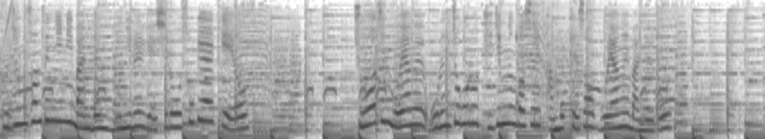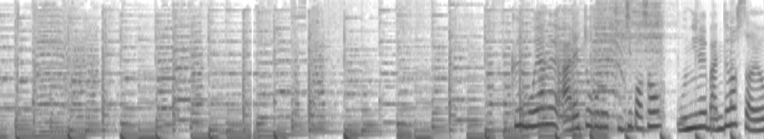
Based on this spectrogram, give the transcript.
그중 선생님이 만든 무늬를 예시로 소개할게요. 주어진 모양을 오른쪽으로 뒤집는 것을 반복해서 모양을 만들고 그 모양을 아래쪽으로 뒤집어서 무늬를 만들었어요.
